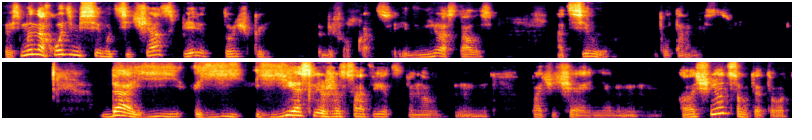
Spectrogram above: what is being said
То есть мы находимся вот сейчас перед точкой бифуркации, и до нее осталось от силы полтора месяца. Да, и, и, если же, соответственно, по чаяниям начнется вот это вот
